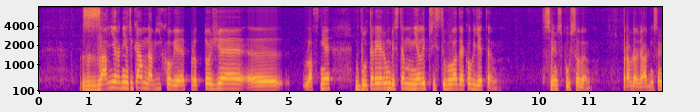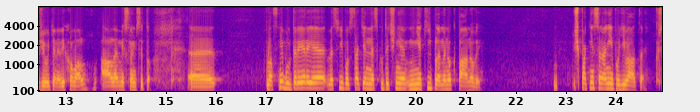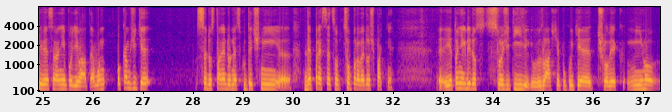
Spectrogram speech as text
Záměrně říkám na výchově, protože e, vlastně k bulteriérům byste měli přistupovat jako k dětem. Svým způsobem. Pravda, žádný jsem v životě nevychoval, ale myslím si to. Vlastně bulteriér je ve své podstatě neskutečně měkký plemeno k pánovi. Špatně se na něj podíváte, křivě se na něj podíváte a on okamžitě se dostane do neskutečné eh, deprese, co, co provedl špatně. Eh, je to někdy dost složitý, zvláště pokud je člověk mýho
